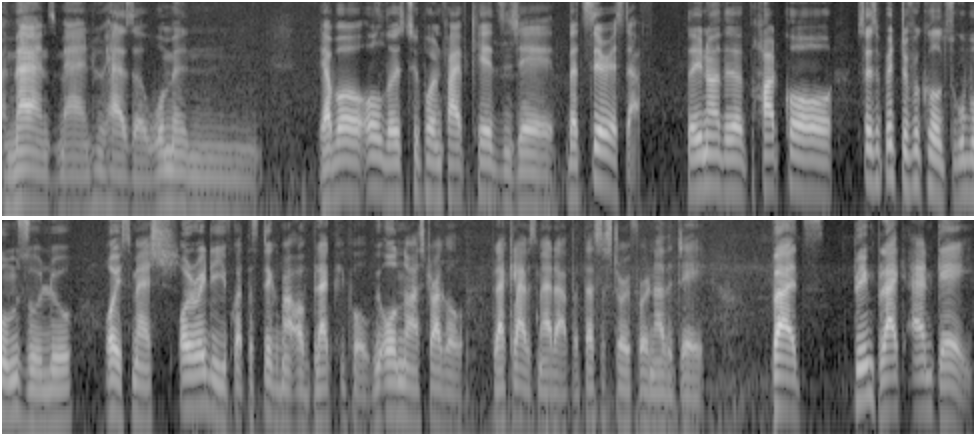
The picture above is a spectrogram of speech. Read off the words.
a man's man who has a woman. Yeah, but all those 2.5 kids that's serious stuff. You know, the hardcore, so it's a bit difficult to go Zulu ismash. Already you've got the stigma of black people. We all know our struggle. Black lives matter, but that's a story for another day. But being black and gay,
